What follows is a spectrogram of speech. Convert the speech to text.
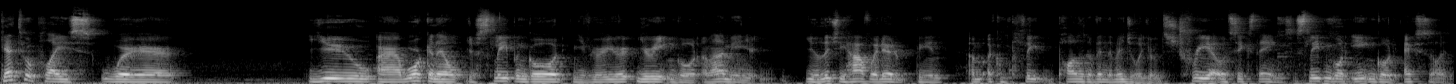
Get to a place where you are working out, you're sleeping good, and you're, you're, you're eating good. And I mean, you're, you're literally halfway there to being a, a complete positive individual. You're, it's three out of six things: sleeping good, eating good, exercising.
